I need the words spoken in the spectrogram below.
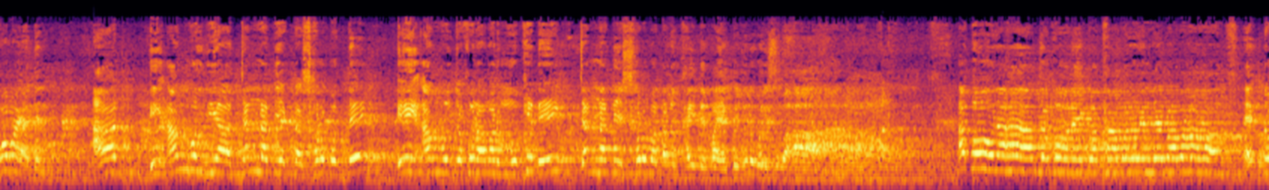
কমায়া দেন। আর এই আঙ্গুল দিয়া জান্নাতি একটা শরবত দেয় এই আঙ্গুল যখন আমার মুখে দেই, জান্নাতি শরবত আমি খাইতে পাই। একটু জোরে বলি সুবাহ একটু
